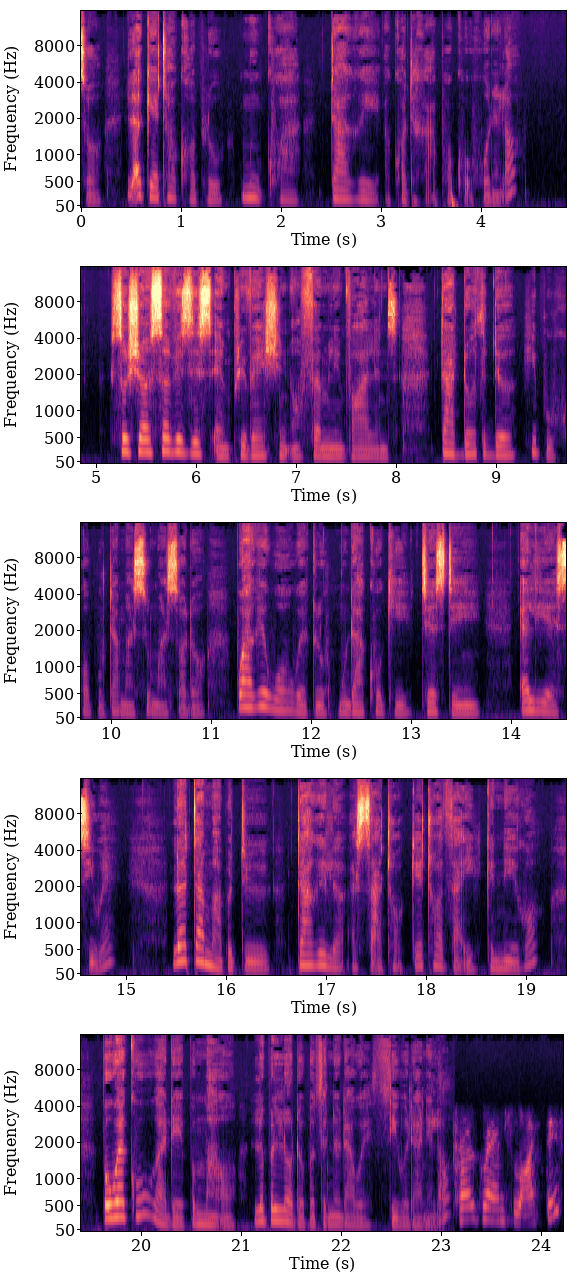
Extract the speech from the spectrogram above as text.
ဆောလက်ကဲထောခေါပလိုမှုခွာတာဂေအခေါတခါဖို့ခုဟိုနေလော Social Services and Prevention of Family Violence တာဒိုသဒဟိပူခောပူတမဆုမစောတော့ပွာကေဝဝဲကလိုမူဒါခိုကီ Justin Elias စီဝဲလက် တမပတူတာဂေလအစာထောကဲထောသအိကနေကိုပဝက်ကိုကတဲ့ပမာအောလပလော့တော့ပစနဒါဝဲစီဝဒနေလော Programs like this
